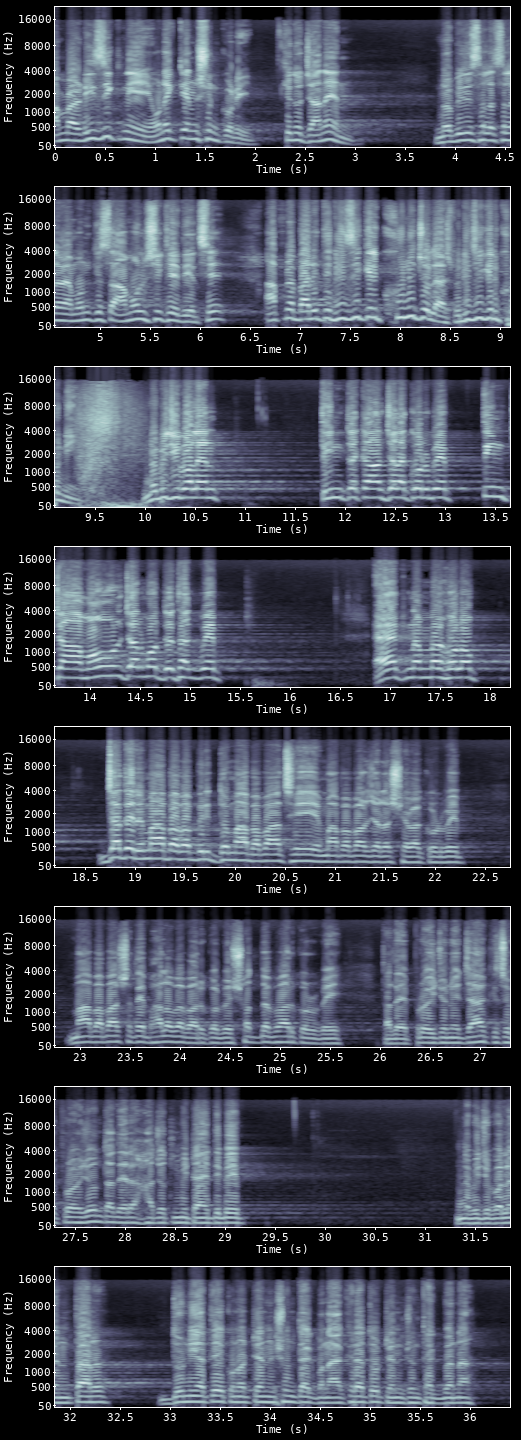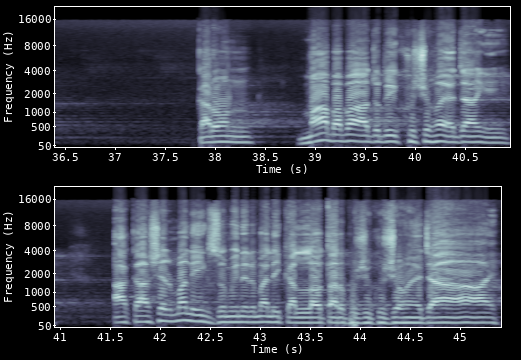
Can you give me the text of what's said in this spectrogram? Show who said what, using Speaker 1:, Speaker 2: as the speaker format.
Speaker 1: আমরা রিজিক নিয়ে অনেক টেনশন করি। কিন্তু জানেন নবী সাল্লাহ সাল্লাম এমন কিছু আমল শিখিয়ে দিয়েছে, আপনার বাড়িতে রিজিকের খুনি চলে আসবে, রিজিকের খুনি। নবীজি বলেন, তিনটা কাজ যারা করবে, তিনটা আমল যার মধ্যে থাকবে। এক নাম্বার হল, যাদের মা বাবা, বৃদ্ধ মা বাবা আছে, মা বাবার যারা সেবা করবে, মা বাবার সাথে ভালো ব্যবহার করবে, সদ্ব্যবহার করবে, তাদের প্রয়োজনে যা কিছু প্রয়োজন তাদের হাজত মিটায় দিবে। নবীজি বলেন, তার দুনিয়াতে কোনো টেনশন থাকবে না, আখেরাতেও টেনশন থাকবে না। কারণ মা বাবা যদি খুশি হয়ে যায়, আকাশের মালিক, জমিনের মালিক, আল্লাহ তার খুশি খুশি হয়ে যায়।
